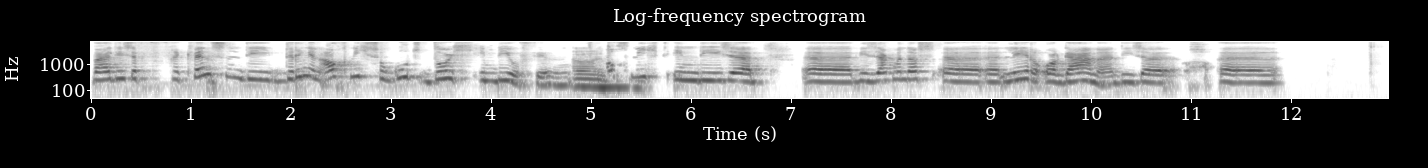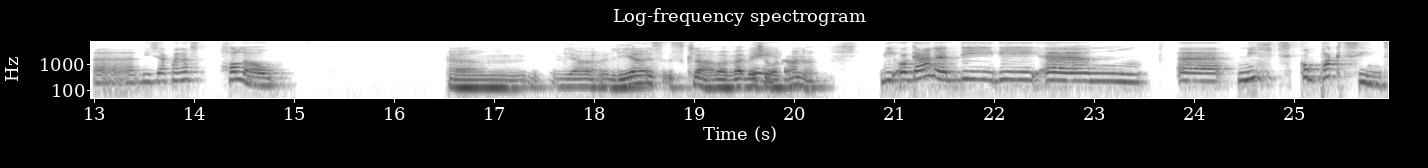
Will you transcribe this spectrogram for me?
weil diese Frequenzen, die dringen auch nicht so gut durch im Biofilm. Ah, auch nicht in diese, äh, wie sagt man das, äh, äh leere Organe, diese, äh, äh, wie sagt man das, Hollow. Ähm, ja, leer ist, ist klar, aber welche. Organe? Die Organe, die, die ähm, äh, nicht kompakt sind.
